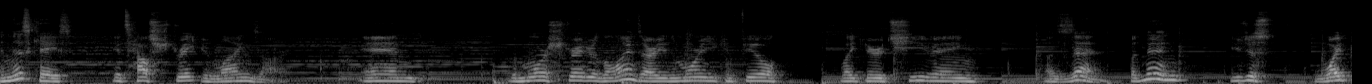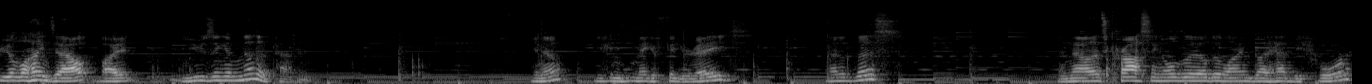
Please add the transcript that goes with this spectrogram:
In this case, it's how straight your lines are. And the more straighter the lines are, the more you can feel like you're achieving a Zen. But then you just wipe your lines out by using another pattern. You know, you can make a figure eight out of this. And now that's crossing all the other lines I had before.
